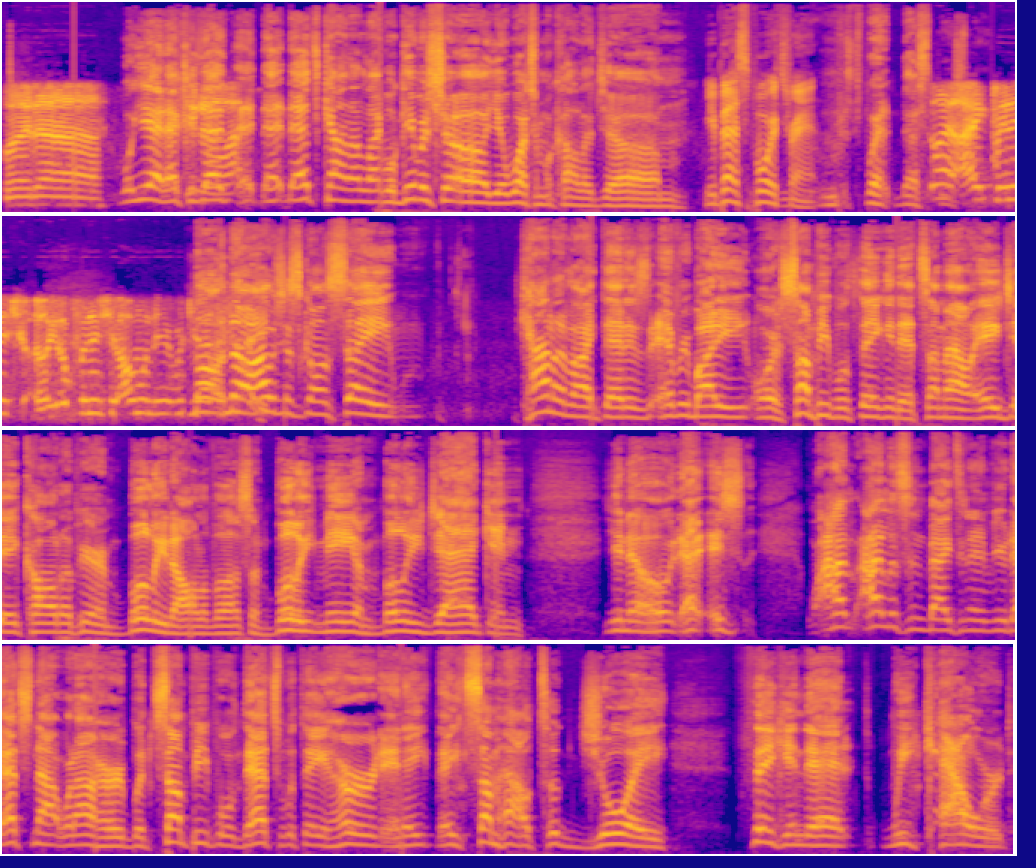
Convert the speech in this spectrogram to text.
But uh, well, yeah, that, you that, know, I- that, that that's kind of like. Well, give us your uh, your whatchamacallit, um, Your best sports rant. what best. Go ahead, I finish. Oh, you'll finish. I want to hear what you No, have to no, say. I was just gonna say, kind of like that is everybody or some people thinking that somehow AJ called up here and bullied all of us or bullied me and bullied Jack and you know that is. I, I listened back to the interview. That's not what I heard, but some people that's what they heard, and they they somehow took joy thinking that we cowered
